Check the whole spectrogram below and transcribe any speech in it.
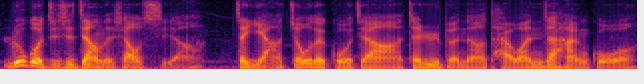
如果只是这样的消息啊，在亚洲的国家，在日本呢、台湾、在韩国，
